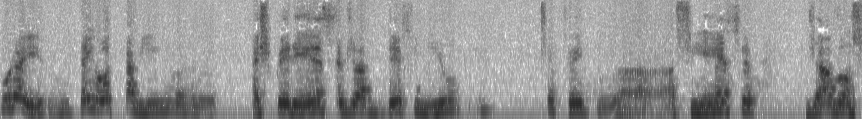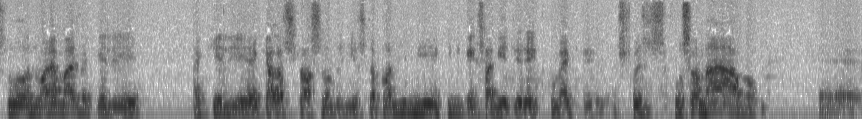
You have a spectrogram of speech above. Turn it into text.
por aí, não tem outro caminho. A experiência já definiu que ser feito. A, a ciência já avançou, não é mais aquele, aquele, aquela situação do início da pandemia, que ninguém sabia direito como é que as coisas funcionavam, é,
